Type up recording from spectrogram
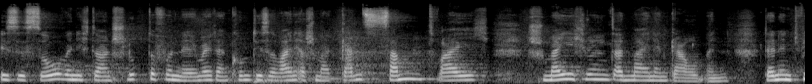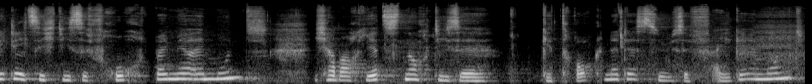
ist es so, wenn ich da einen Schluck davon nehme, dann kommt dieser Wein erstmal ganz samtweich, schmeichelnd an meinen Gaumen. Dann entwickelt sich diese Frucht bei mir im Mund. Ich habe auch jetzt noch diese getrocknete, süße Feige im Mund.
